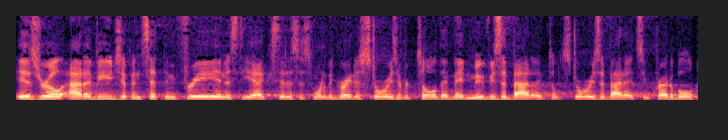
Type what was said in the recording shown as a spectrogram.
Israel out of Egypt and set them free. And it's the Exodus. It's one of the greatest stories ever told. They've made movies about it, they've told stories about it. It's incredible.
